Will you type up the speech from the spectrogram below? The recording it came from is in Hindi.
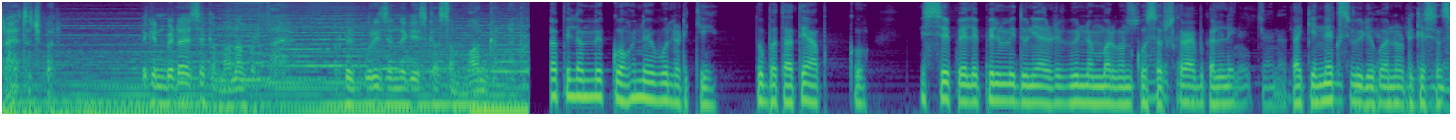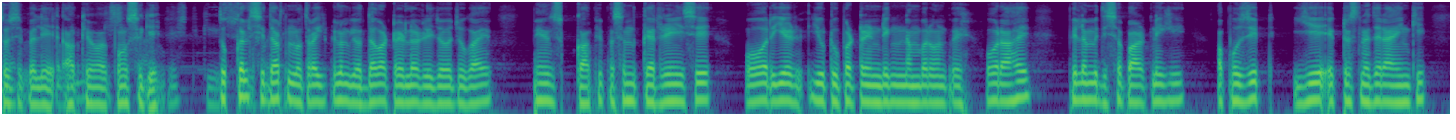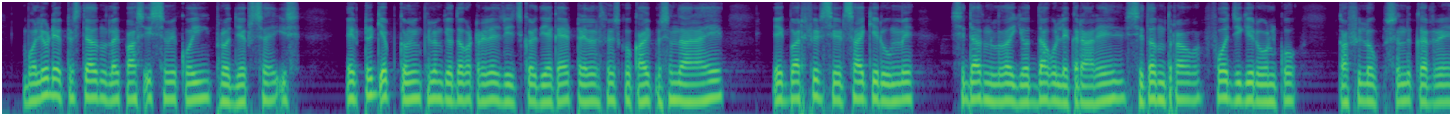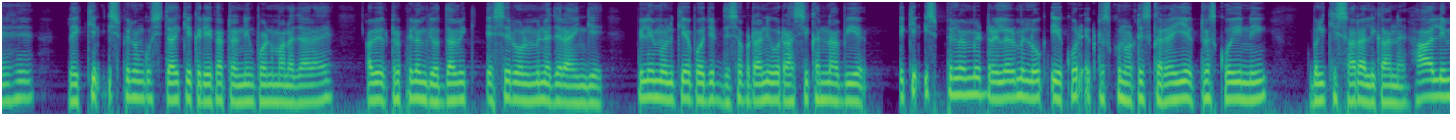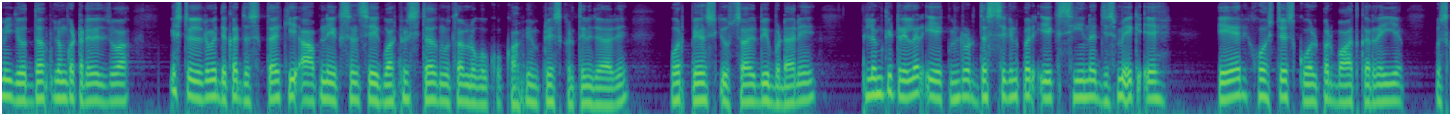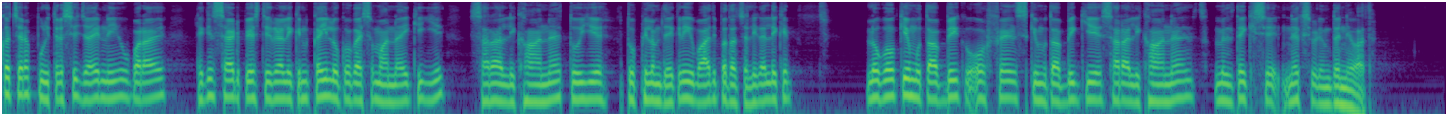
रहा है तुझ पर। लेकिन बेटा इसे कमाना पड़ता है और फिर पूरी ज़िंदगी इसका सम्मान करना पड़ता फ़िल्म में कौन है वो लड़की? तो बताते हैं आपको। इससे पहले फिल्मी दुनिया रिव्यू नंबर वन को सब्सक्राइब कर लें ताकि नेक्स्ट वीडियो का नोटिफिकेशन सबसे पहले आपके पास पहुँच सके तो कल सिद्धार्थ मल्होत्रा की फ़िल्म योद्धा का ट्रेलर रिलीज़ हो चुका है। फैंस काफ़ी पसंद कर रहे हैं इसे और ये यूट्यूब पर ट्रेंडिंग नंबर वन पे हो रहा है। फ़िल्म में दिशा पाटनी की अपोजिट ये एक्ट्रेस नज़र आएँगी। बॉलीवुड एक्ट्रेस सिद्धार्थ मल्होत्रा के पास इस समय कोई प्रोजेक्ट्स है। इस एक्टर की अपकमिंग फ़िल्म योद्धा का ट्रेलर रिलीज़ कर दिया गया है। ट्रेलर फैंस को काफ़ी पसंद आ रहा है। एक बार फिर शेरशाह के रूम में सिद्धार्थ मल्होत्रा योद्धा को लेकर आ रहे हैं। सिद्धार्थ मल्होत्रा फौजी के रोल को काफ़ी लोग पसंद कर रहे हैं, लेकिन इस फ़िल्म को सिद्धार्थ के करियर का टर्निंग पॉइंट माना जा रहा है। अब एक्टर फ़िल्म योद्धा में ऐसे रोल में नज़र आएँगे। फ़िल्म में उनके अपोजिट दिशा पटानी और राशि खन्ना भी है। लेकिन इस फ़िल्म में ट्रेलर में लोग एक और एक्ट्रेस को नोटिस कर रहे हैं। ये एक्ट्रेस कोई नहीं बल्कि सारा अली खान है। हाल ही में योद्धा फ़िल्म का ट्रेलर जो इस ट्रेलर में देखा जा सकता है कि आपने एक्शन से एक बार फिर सिद्धार्थ मल्होत्रा लोगों को काफ़ी इंप्रेस करते नज़र आ रहे हैं और पेंस की उत्साह भी बढ़ा रहे हैं। फ़िल्म की ट्रेलर एक मिनट और दस सेकंड पर एक सीन है जिसमें एक एयर होस्टेस कॉल पर बात कर रही है। उसका चेहरा पूरी तरह से ज़ाहिर नहीं हो पा रहा है, लेकिन साइड पेज दिख रहा है, लेकिन कई लोगों का ऐसा मानना है कि ये सारा अली खान है तो ये तो फ़िल्म देखने के बाद ही पता चलेगा। लेकिन लोगों के मुताबिक और फैंस के मुताबिक ये सारा अली खान है। मिलते हैं किसी नेक्स्ट वीडियो में। धन्यवाद।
